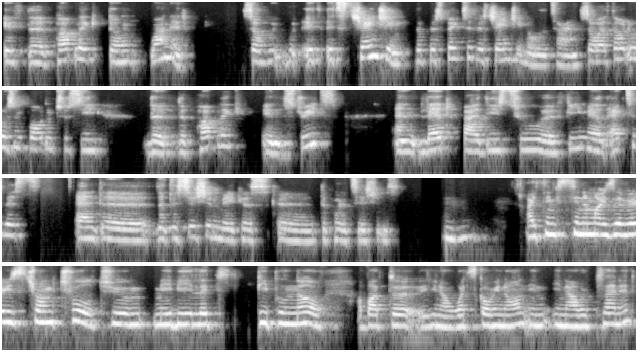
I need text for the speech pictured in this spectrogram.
if the public don't want it. So we, we, it, it's changing, the perspective is changing all the time. So I thought it was important to see the, the public in the streets and led by these two uh, female activists and uh, the decision makers, uh, the politicians. Mm -hmm. I think cinema is a very strong tool to maybe let people know about the, you know, what's going on in, in our planet.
